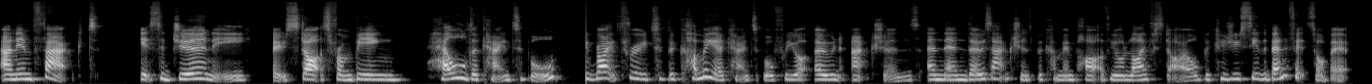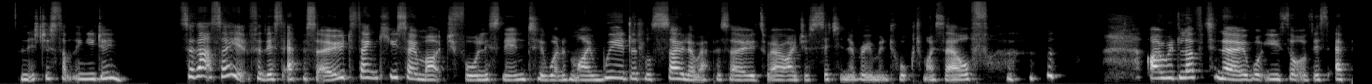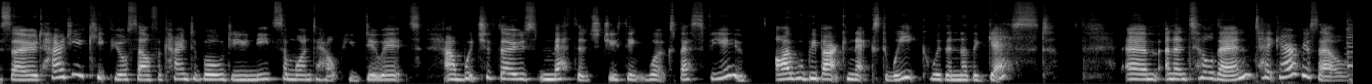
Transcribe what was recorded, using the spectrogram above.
and in fact it's a journey it starts from being held accountable right through to becoming accountable for your own actions and then those actions becoming part of your lifestyle because you see the benefits of it and it's just something you do. So that's it for this episode. Thank you so much for listening to one of my weird little solo episodes where I just sit in a room and talk to myself. I would love to know what you thought of this episode. How do you keep yourself accountable? Do you need someone to help you do it? And which of those methods do you think works best for you? I will be back next week with another guest. Um, and until then, take care of yourselves.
